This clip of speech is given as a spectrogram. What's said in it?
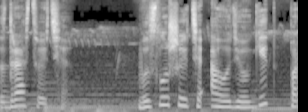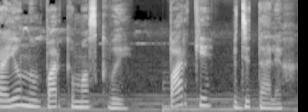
Здравствуйте! Вы слушаете аудиогид по районным паркам Москвы. Парки в деталях.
